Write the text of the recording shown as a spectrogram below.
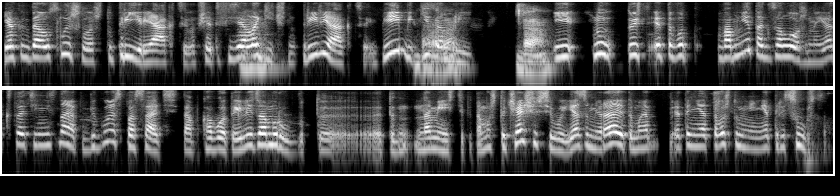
Я когда услышала, что три реакции, вообще это физиологично, три реакции, бей, беги, да, замри. Да. И, ну, то есть это вот во мне так заложено. Я, кстати, не знаю, побегу я спасать там кого-то или замру вот э, это на месте, потому что чаще всего я замираю, это, моя, это не от того, что у меня нет ресурса,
